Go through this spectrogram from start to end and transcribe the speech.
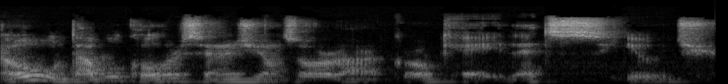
Oh, double colorless energy on Zoroark. Okay, that's huge.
